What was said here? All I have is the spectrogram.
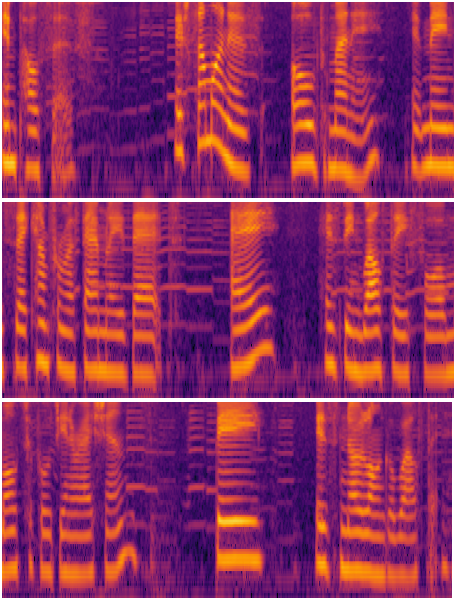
Impulsive. If someone is old money, it means they come from a family that A. has been wealthy for multiple generations, B. is no longer wealthy.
